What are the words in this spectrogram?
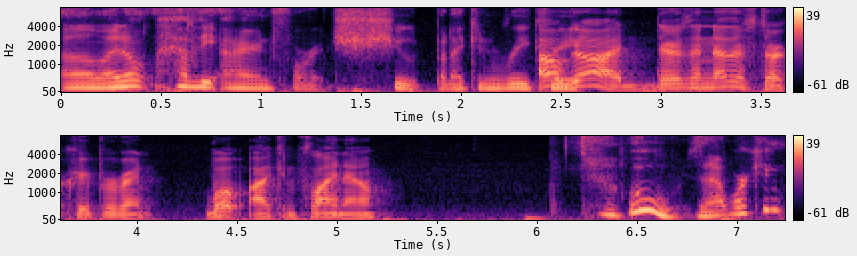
Um, I don't have the iron for it. Shoot, but I can recreate. Oh. God! There's a Nether Star creeper. Right. Whoa! I can fly now. Ooh, is that working?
